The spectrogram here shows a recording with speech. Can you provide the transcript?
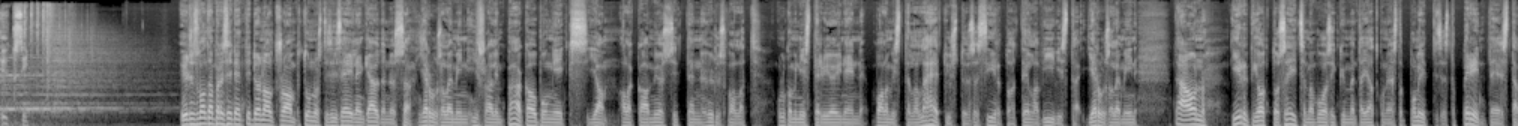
001. Yhdysvaltain presidentti Donald Trump tunnusti siis eilen käytännössä Jerusalemin Israelin pääkaupungiksi ja alkaa myös sitten Yhdysvallat ulkoministeriöinen valmistella lähetystönsä siirtoa Tel Avivista Jerusalemiin. Tämä on irtiotto seitsemän vuosikymmentä jatkuneesta poliittisesta perinteestä.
